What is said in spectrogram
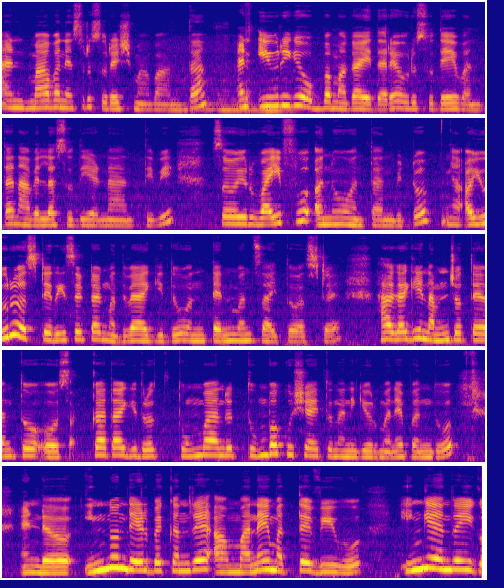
ಆ್ಯಂಡ್ ಮಾವನ ಹೆಸರು ಸುರೇಶ್ ಮಾವ ಅಂತ. ಆ್ಯಂಡ್ ಇವರಿಗೆ ಒಬ್ಬ ಮಗ ಇದ್ದಾರೆ, ಅವರು ಸುದೇವ್ ಅಂತ. ನಾವೆಲ್ಲ ಸುದಿ ಅಣ್ಣ ಅಂತೀವಿ. ಸೊ ಇವ್ರ ವೈಫು ಅನು ಅಂತ ಅಂದ್ಬಿಟ್ಟು ಇವರು ಅಷ್ಟೇ ರೀಸೆಂಟಾಗಿ ಮದುವೆ ಆಗಿದ್ದು ಒಂದು ಟೆನ್ ಮಂತ್ಸ್ ಆಯಿತು ಅಷ್ಟೇ. ಹಾಗಾಗಿ ನಮ್ಮ ಜೊತೆ ಅಂತೂ ಸಖತ್ತಾಗಿದ್ರು. ತುಂಬ ಅಂದರೆ ತುಂಬ ಖುಷಿ ಆಯಿತು ನನಗೆ ಇವ್ರ ಮನೆ ಬಂದು. ಆ್ಯಂಡ್ ಇನ್ನೊಂದು ಹೇಳ್ಬೇಕಂದ್ರೆ, ಆ ಮನೆ ಮತ್ತು ವ್ಯೂ. ಹಿಂಗೆ ಅಂದರೆ ಈಗ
